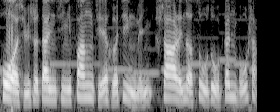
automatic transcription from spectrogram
或许是担心方杰和静林杀人的速度跟不上，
